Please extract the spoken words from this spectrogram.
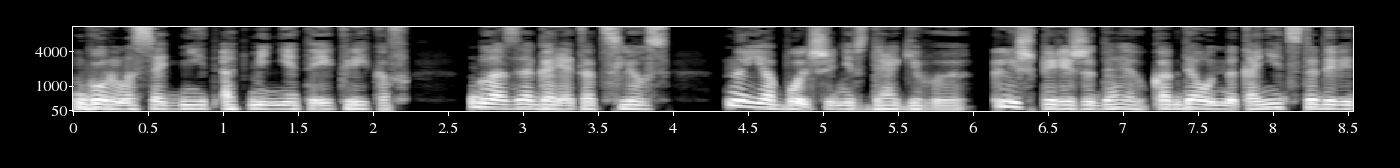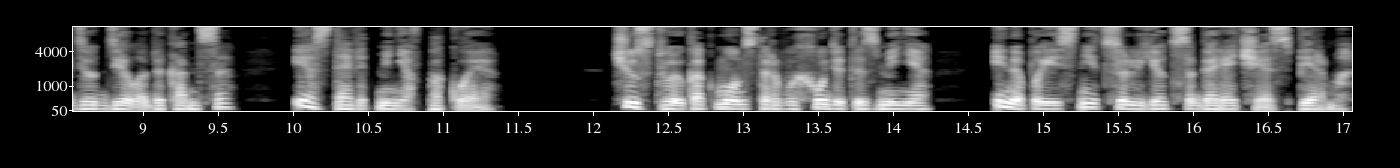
Горло саднит от минета и криков, глаза горят от слез, но я больше не вздрагиваю, лишь пережидаю, когда он наконец-то доведет дело до конца и оставит меня в покое. Чувствую, как монстр выходит из меня, и на поясницу льется горячая сперма.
